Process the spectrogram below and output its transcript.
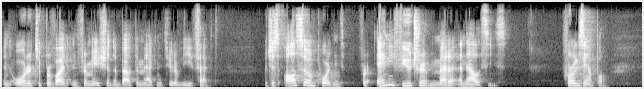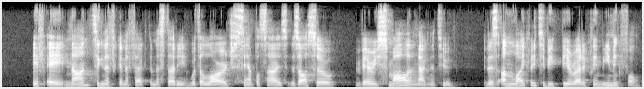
in order to provide information about the magnitude of the effect, which is also important for any future meta-analyses. For example, if a non-significant effect in the study with a large sample size is also very small in magnitude, it is unlikely to be theoretically meaningful,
